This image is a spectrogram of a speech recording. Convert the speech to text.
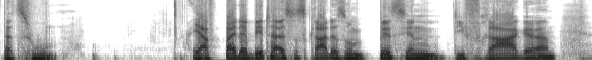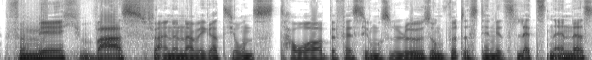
dazu. Ja, bei der Beta ist es gerade so ein bisschen die Frage für mich, was für eine Navigationstower-Befestigungslösung wird es denn jetzt letzten Endes?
